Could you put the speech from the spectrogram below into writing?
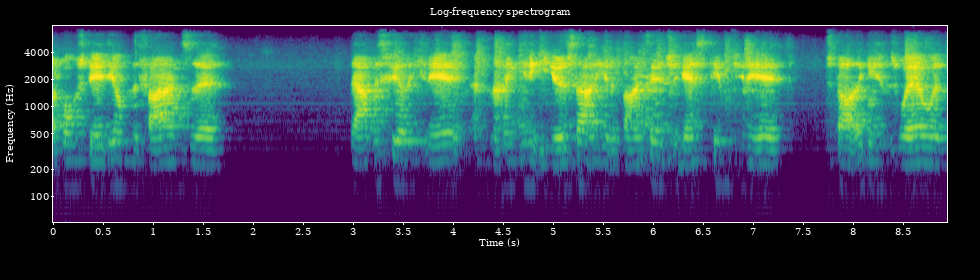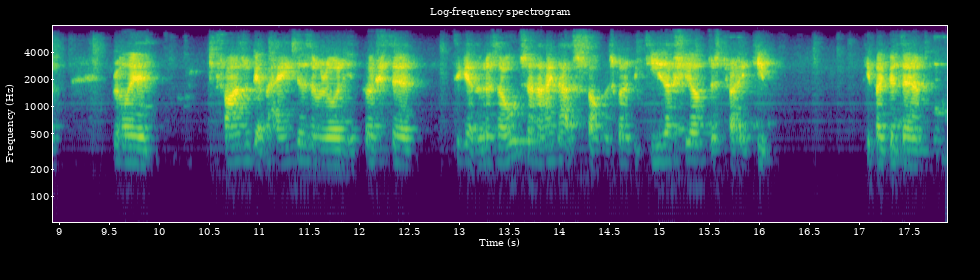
our home stadium, the fans, the the atmosphere they create, and I think you need to use that in your advantage against teams. You need to start the games well, and really fans will get behind us, and we really to push to, to get the results. And I think that's something that's going to be key this year. Just try to keep keep a good um,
